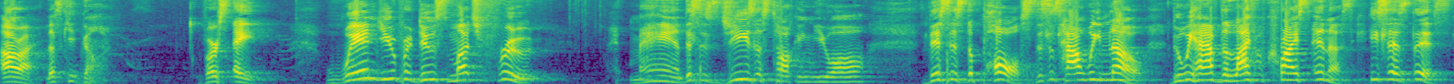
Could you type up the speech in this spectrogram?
All right, let's keep going. Verse 8 When you produce much fruit, Man, this is Jesus talking, you all. This is the pulse. This is how we know. Do we have the life of Christ in us? He says this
